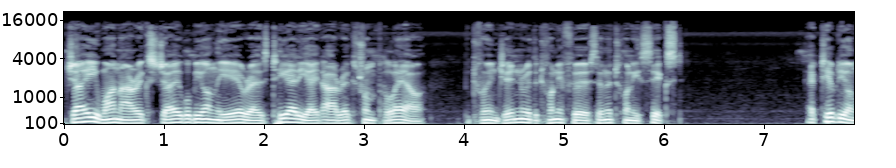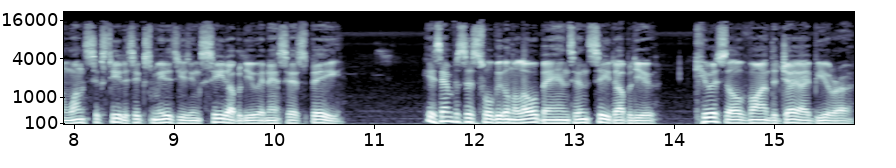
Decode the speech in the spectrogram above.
JE1RXJ will be on the air as T88RX from Palau between January the 21st and the 26th. Activity on 160 to 6 metres using CW and SSB. His emphasis will be on the lower bands and CW, QSL via the JA Bureau.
